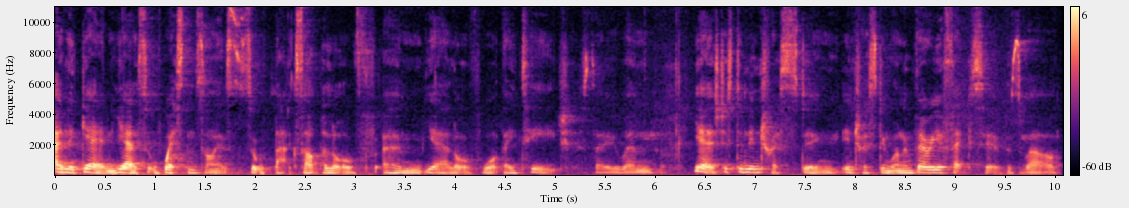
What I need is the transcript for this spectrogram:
and again, yeah, sort of Western science sort of backs up a lot of um, yeah a lot of what they teach. So um, yeah, it's just an interesting interesting one and very effective as well.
